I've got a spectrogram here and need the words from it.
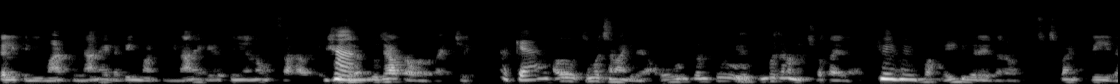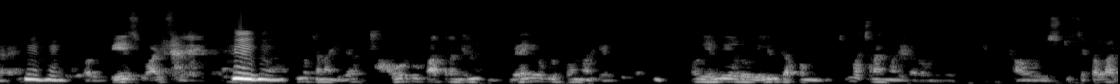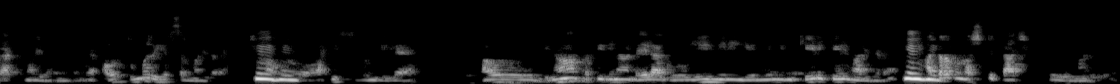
ಕಲಿತೀನಿ ಮಾಡ್ತೀನಿ ನಾನೇ ಡಬ್ಬಿಂಗ್ ಮಾಡ್ತೀನಿ ನಾನೇ ಹೇಳ್ತೀನಿ ಅನ್ನೋ ಉತ್ಸಾಹ. ಗುಜರಾತ್- ಅವರು ಆಕ್ಚುಲಿ ಅವರು ತುಂಬಾ ಚೆನ್ನಾಗಿದೆ. ಅವ್ರಿಗಂತೂ ತುಂಬಾ ಜನ ಮೆಚ್ಕೋತಾ ಇದ್ದಾರೆ. ತುಂಬಾ ಹೈಟ್ ಬೇರೆ ಇದ್ದಾರೆ. ಸಿಕ್ಸ್ ಪಾಯಿಂಟ್ ತ್ರೀ ಇದಾರೆ ಅವ್ರ ಬೇಸ್ ವಾಯ್ಸ್ ಬೇರೆ ತುಂಬಾ ಚೆನ್ನಾಗಿದೆ. ಅವ್ರದ್ದು ಪಾತ್ರ ಬೆಳಗ್ಗೆ ಒಬ್ರು ಫೋನ್ ಮಾಡಿ ಹೇಳ್ತಿದ್ರು. ಅವ್ರು ಎಲ್ಲಿ ಅವರು ಎಲ್ಲಿಂದ ಕರ್ಕೊಂಡ್ ತುಂಬಾ ಚೆನ್ನಾಗಿ ಮಾಡಿದ್ದಾರೆ ಅವರು. ಅವರು ಇಷ್ಟು ಸೆಟಲ್ ಆಗಿ ಆಕ್ಟ್ ಮಾಡಿದ್ದಾರೆ ಅಂತಂದ್ರೆ ಅವ್ರು ತುಂಬಾ ರಿಹರ್ಸಲ್ ಮಾಡಿದ್ದಾರೆ. ಆಫೀಸ್ ಬಂದಿಲ್ಲ. ಅವರು ದಿನಾ ಪ್ರತಿದಿನ ಡೈಲಾಗು ಈ ಮೀನಿಂಗ್ ಏನು ಕೇಳಿ ಕೇಳಿ ಮಾಡಿದ್ದಾರೆ. ಆ ತರ ಒಂದು ಅಷ್ಟು ಕಾಸ್ಟ್ ಮಾಡಿದ್ದಾರೆ.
